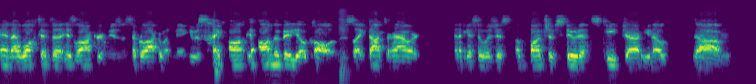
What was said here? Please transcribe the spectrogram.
And I walked into his locker room. He was in a separate locker room with me. He was like on on the video call. It was like Dr. Howard, and I guess it was just a bunch of students, teacher, you know, um,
